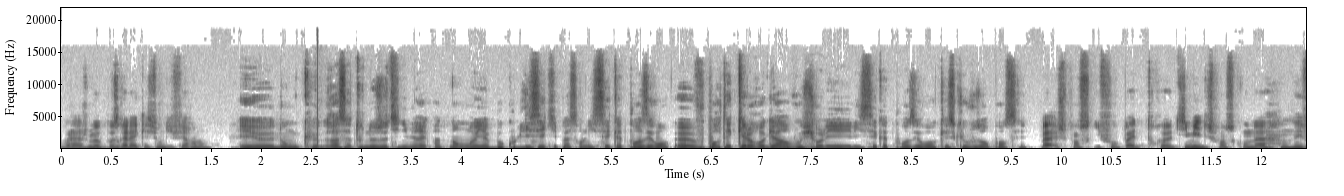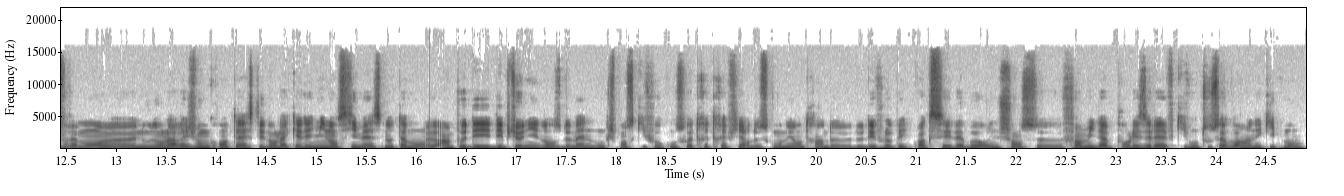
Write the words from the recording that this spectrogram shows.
voilà je me poserai la question différemment Et euh, donc, euh, grâce à tous nos outils numériques, maintenant, il y a beaucoup de lycées qui passent en lycée 4.0. Euh, vous portez quel regard, vous, sur les lycées 4.0 Qu'est-ce que vous en pensez? Bah, je pense qu'il faut pas être timide. Je pense qu'on on est vraiment nous dans la région Grand Est et dans l'académie Nancy-Metz notamment un peu des, pionniers dans ce domaine. Donc je pense qu'il faut qu'on soit très très fier de ce qu'on est en train de, développer. Je crois que c'est d'abord une chance formidable pour les élèves qui vont tous avoir un équipement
